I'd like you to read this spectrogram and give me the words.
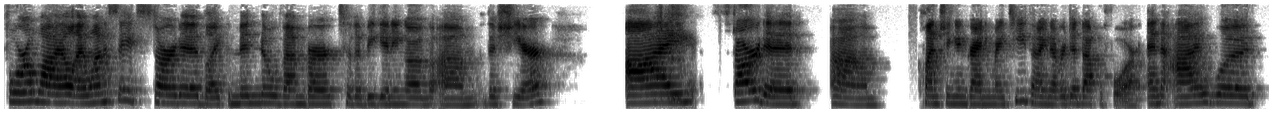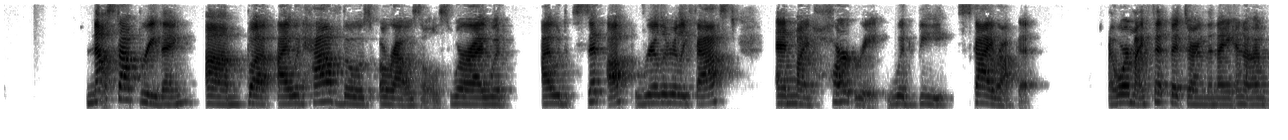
for a while, I want to say it started like mid November to the beginning of um, this year. I started um, clenching and grinding my teeth, and I never did that before. And I would not stop breathing, um, but I would have those arousals where I would I would sit up really really fast, and my heart rate would be skyrocket. I wore my Fitbit during the night, and I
